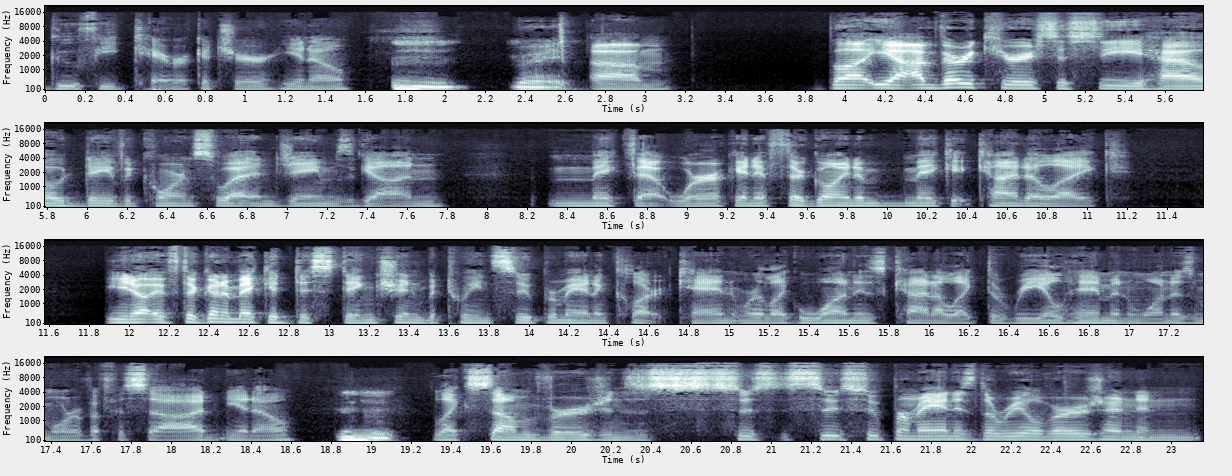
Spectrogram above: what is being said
goofy caricature, you know. Mm, right. Um but yeah, I'm very curious to see how David Corenswet and James Gunn make that work, and if they're going to make it kind of like, you know, if they're going to make a distinction between Superman and Clark Kent, where like one is kind of like the real him and one is more of a facade, you know, mm-hmm. like some versions, Su- Su- Superman is the real version and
